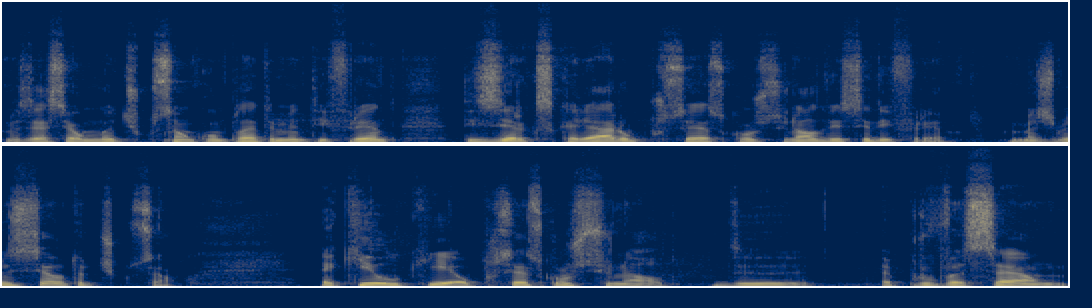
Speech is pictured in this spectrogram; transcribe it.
mas essa é uma discussão completamente diferente, dizer que se calhar o processo constitucional devia ser diferente. Mas, mas isso é outra discussão. Aquilo que é o processo constitucional de aprovação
